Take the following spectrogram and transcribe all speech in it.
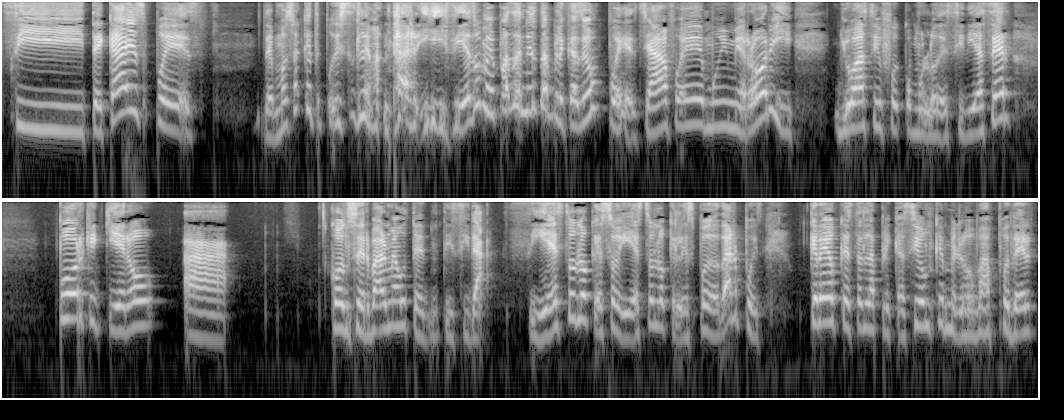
si te caes, pues demuestra que te pudiste levantar. Y si eso me pasa en esta aplicación, pues ya fue muy mi error y yo así fue como lo decidí hacer porque quiero ah, conservar mi autenticidad. Si esto es lo que soy, esto es lo que les puedo dar, pues creo que esta es la aplicación que me lo va a poder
